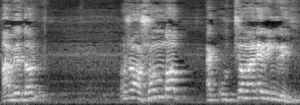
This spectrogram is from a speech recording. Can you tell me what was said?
আবেদন। অসম্ভব এক উচ্চমানের ইংরেজি।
